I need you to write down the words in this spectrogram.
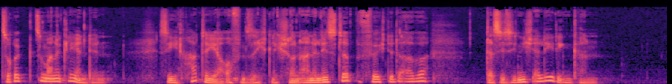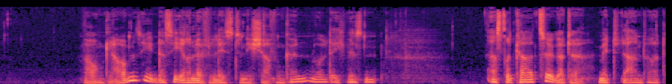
Zurück zu meiner Klientin. Sie hatte ja offensichtlich schon eine Liste, befürchtete aber, dass sie sie nicht erledigen kann. Warum glauben Sie, dass Sie Ihre Löffelliste nicht schaffen können, wollte ich wissen. Astrid K. zögerte mit der Antwort.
